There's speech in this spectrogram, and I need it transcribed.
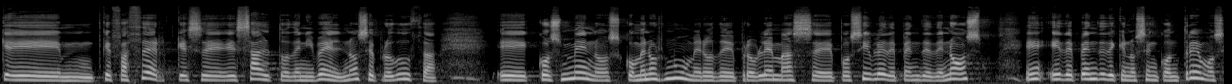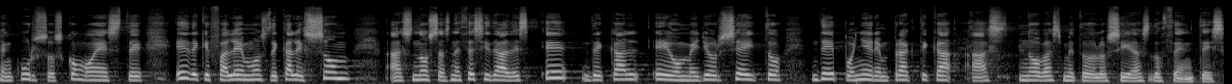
que, que facer que ese salto de nivel non se produza eh, cos menos, co menor número de problemas eh, posible depende de nós eh, e depende de que nos encontremos en cursos como este e de que falemos de cales son as nosas necesidades e de cal é o mellor xeito de poñer en práctica as novas metodoloxías docentes.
